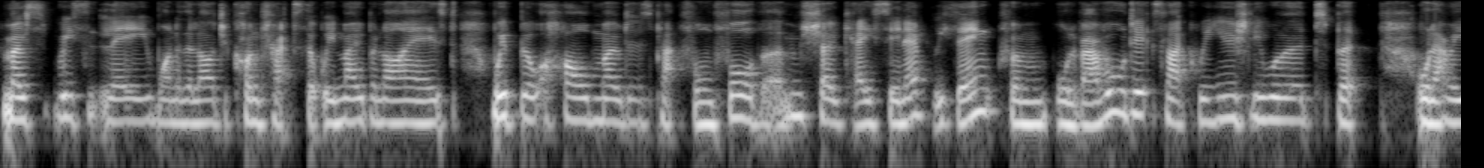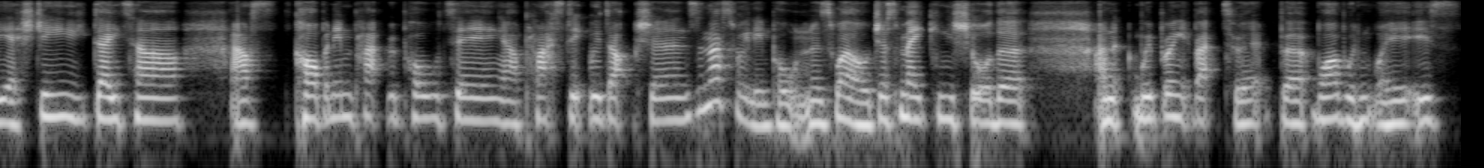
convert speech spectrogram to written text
most recently one of the larger contracts that we mobilized We've built a whole Modus platform for them, showcasing everything from all of our audits, like we usually would, but all our ESG data, our carbon impact reporting, our plastic reductions. And that's really important as well, just making sure that, and we bring it back to it, but why wouldn't we? Is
